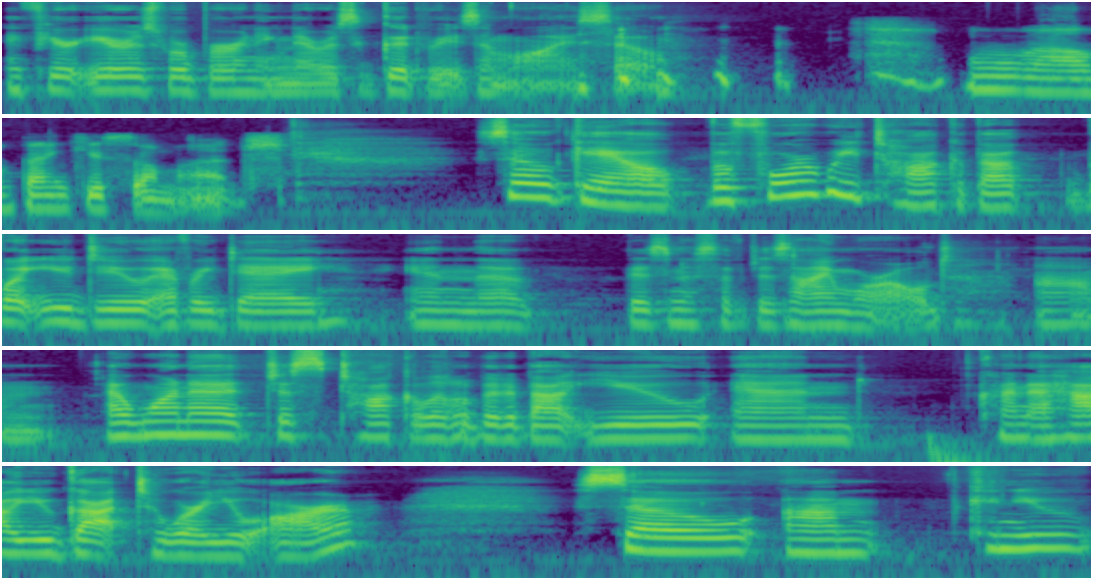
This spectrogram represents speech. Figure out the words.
if your ears were burning, there was a good reason why. So, well, thank you so much. So, Gail, before we talk about what you do every day in the business of design world, um, I want to just talk a little bit about you and kind of how you got to where you are. So, um, can you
